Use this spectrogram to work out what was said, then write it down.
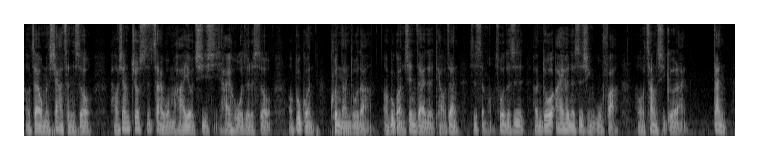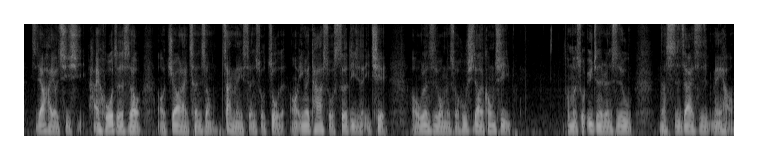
哦，在我们下沉的时候。好像就是在我们还有气息、还活着的时候哦，不管困难多大啊，不管现在的挑战是什么，或者是很多哀恨的事情无法哦唱起歌来，但只要还有气息、还活着的时候哦，就要来称颂、赞美神所做的哦，因为他所设定的一切哦，无论是我们所呼吸到的空气，我们所遇见的人事物，那实在是美好。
